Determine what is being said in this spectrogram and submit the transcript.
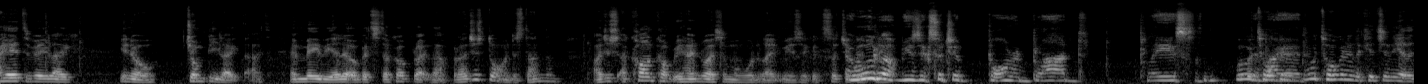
I hate to be like, you know, jumpy like that and maybe a little bit stuck up like that. But I just don't understand them. I just I can't comprehend why someone wouldn't like music. It's such a And good world thing. such a boring, bland place. We were talking. We were talking in the kitchen the other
